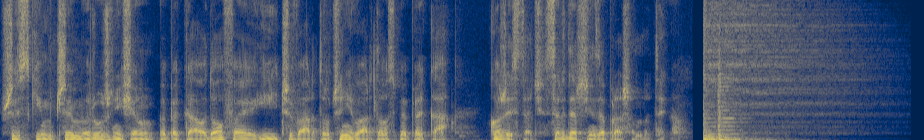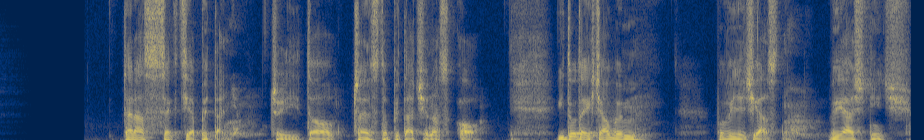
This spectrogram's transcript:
wszystkim, czym różni się PPK od OFE i czy warto, czy nie warto z PPK korzystać. Serdecznie zapraszam do tego. Teraz sekcja pytań, czyli to często pytacie nas o. I tutaj chciałbym powiedzieć jasno, wyjaśnić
